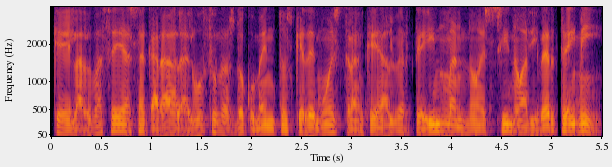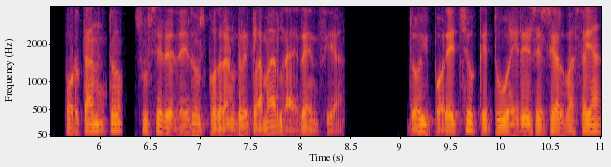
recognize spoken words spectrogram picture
Que el albacea sacará a la luz unos documentos que demuestran que Albert Inman no es sino Ariberte y mí, por tanto, sus herederos podrán reclamar la herencia. Doy por hecho que tú eres ese albacea,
